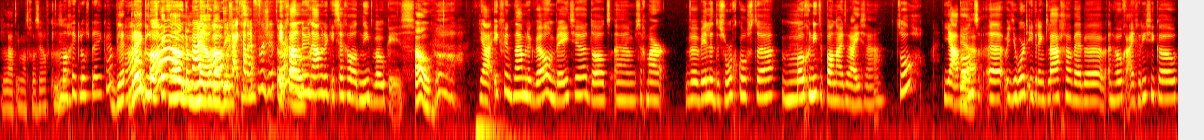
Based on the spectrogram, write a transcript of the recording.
Laat iemand gewoon zelf kiezen. Mag ik losbreken? Ble- Oh, breek los, oh, ik hou de mijn mijl wel oh, dicht. ga- Ik ga er even voor zitten hoor. Ik ga nu namelijk iets zeggen wat niet woke is. Oh, Ja, ik vind namelijk wel een beetje dat, ehm, zeg maar, we willen de zorgkosten, mogen niet de pan uitreizen. Toch? Ja, want eh, je hoort iedereen klagen. We hebben een hoog eigen risico.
